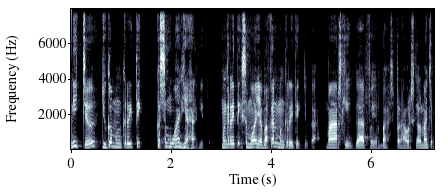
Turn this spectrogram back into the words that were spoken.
Nietzsche juga mengkritik kesemuanya gitu. Mengkritik semuanya, bahkan mengkritik juga Marx, Kierkegaard, Feuerbach, Schopenhauer segala macam.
